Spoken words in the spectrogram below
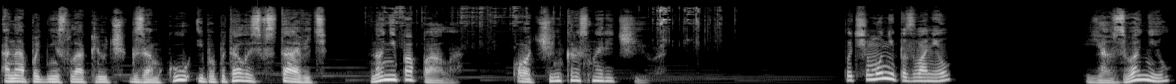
Она поднесла ключ к замку и попыталась вставить, но не попала. Очень красноречиво. Почему не позвонил? Я звонил.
